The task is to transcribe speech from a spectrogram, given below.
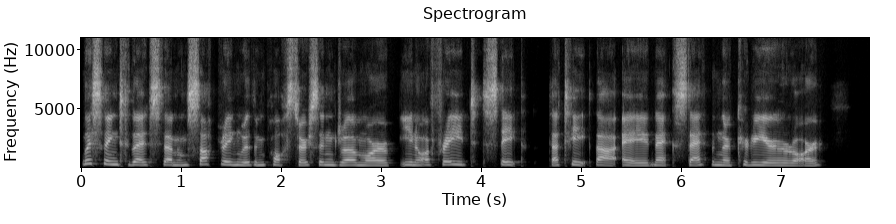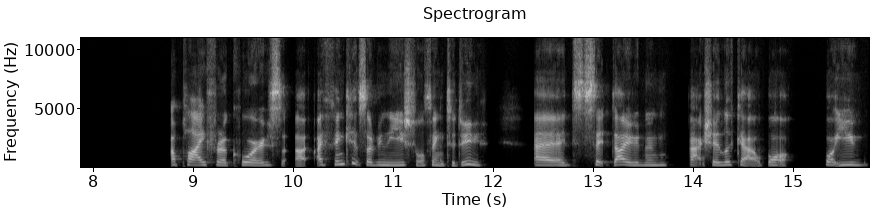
listening to this and suffering with imposter syndrome or, you know, afraid to take, to take that uh, next step in their career or apply for a course, I, I think it's a really useful thing to do. Uh, to sit down and actually look at what what you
